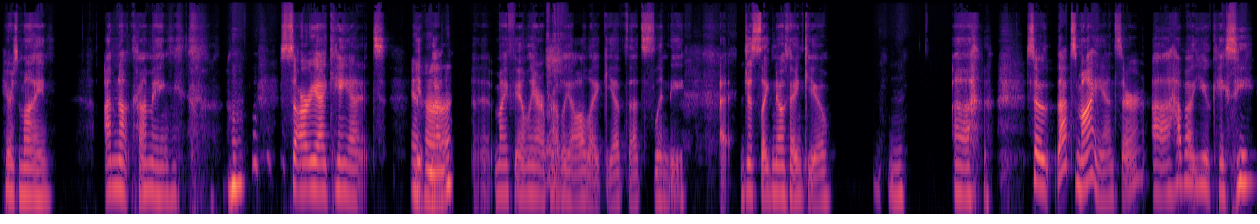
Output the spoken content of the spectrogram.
here's mine. I'm not coming. Sorry, I can't. Uh-huh. Uh, my family are probably all like, "Yep, that's Lindy." Uh, just like, no, thank you. Mhm. Uh, so that's my answer. Uh, how about you, Casey?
